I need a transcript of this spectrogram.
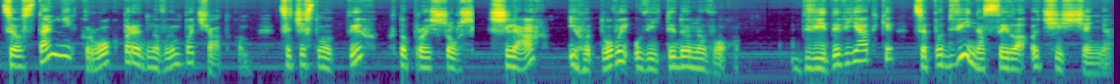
Це останній крок перед новим початком. Це число тих, хто пройшов шлях і готовий увійти до нового. Дві дев'ятки це подвійна сила очищення,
